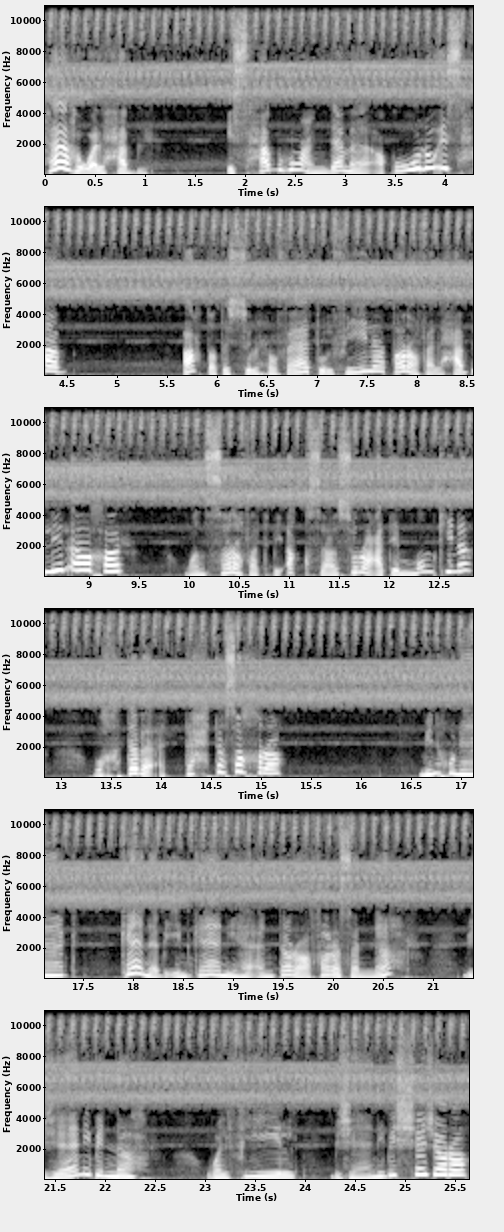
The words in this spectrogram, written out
ها هو الحبل. اسحبه عندما أقول اسحب. أعطت السلحفاة الفيل طرف الحبل الآخر وانصرفت بأقصى سرعة ممكنة واختبأت تحت صخرة. من هناك كان بإمكانها أن ترى فرس النهر بجانب النهر والفيل بجانب الشجرة.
